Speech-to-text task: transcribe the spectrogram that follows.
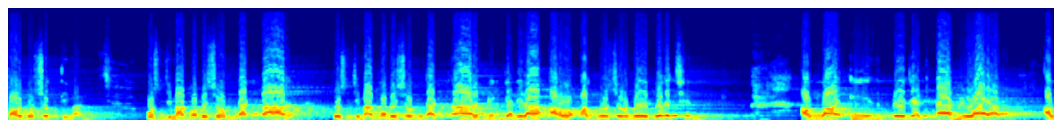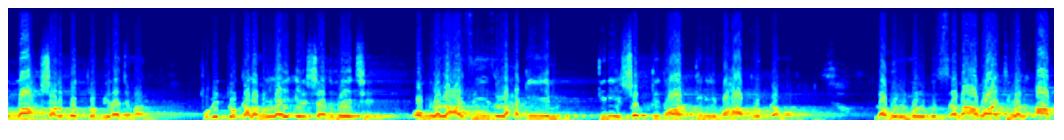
সর্বশক্তিমান। পশ্চিমা গবেষক ডাক্তার, পশ্চিমা গবেষক ডাক্তার বিজ্ঞানীরা আরও অগ্রসর হয়ে বলেছেন, আল্লাহ ইজ প্রেজেন্ট এভরিওয়ার আল্লাহ সর্বত্র বিরাজমান। পবিত্র কালামুল্লাহ ইরশাদ হয়েছে। অহুয়াল আজিজুল হাকিম, তিনি শক্তিধর, তিনি মহাপ্রজ্ঞাময়। লাহুল মুলকুস সামাওয়াতি ওয়াল আরদ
